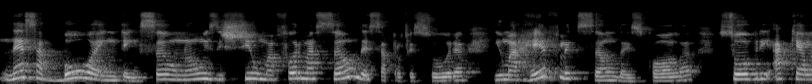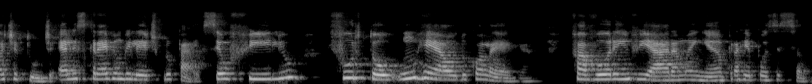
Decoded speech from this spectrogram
nessa boa intenção não existiu uma formação dessa professora e uma reflexão da escola sobre aquela atitude. Ela escreve um bilhete para o pai: seu filho furtou um real do colega. Favor enviar amanhã para reposição.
